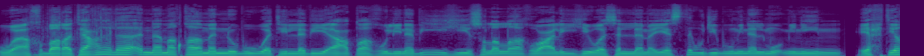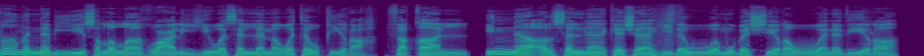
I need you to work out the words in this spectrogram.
وأخبر تعالى أن مقام النبوة الذي أعطاه لنبيه صلى الله عليه وسلم يستوجب من المؤمنين احترام النبي صلى الله عليه وسلم وتوقيره فقال إنا أرسلناك شاهدا ومبشرا ونذيرا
